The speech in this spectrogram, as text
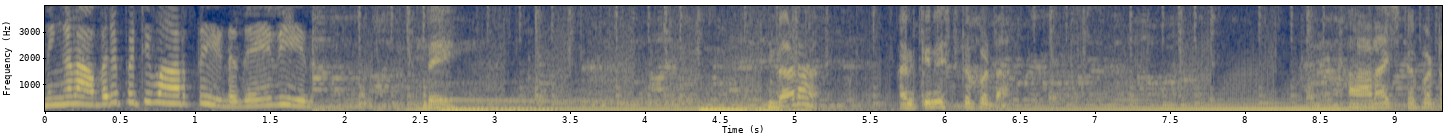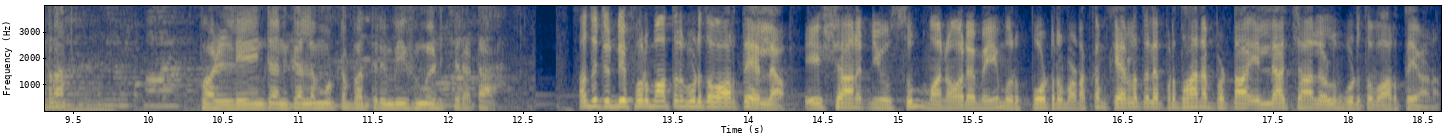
നിങ്ങൾ അവരെ പറ്റി വാർത്തയിട് ദയവ് ചെയ്ത് എന്താടാ? എനിക്കിനി ഇഷ്ടപ്പെട്ട? ആടാ ഇഷ്ടപ്പെട്ടടാ. പള്ളി കഴിഞ്ഞിട്ട് എനിക്കെല്ലാം മുട്ടപ്പത്തിരും ബീഫ് മേടിച്ചിരട്ടാ. അത് ട്വന്റി ഫോർ മാത്രം കൊടുത്ത വാർത്തയല്ല. ഏഷ്യാനെറ്റ് ന്യൂസും മനോരമയും റിപ്പോർട്ടറും അടക്കം കേരളത്തിലെ പ്രധാനപ്പെട്ട എല്ലാ ചാനലുകളും കൊടുത്ത വാർത്തയാണ്.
